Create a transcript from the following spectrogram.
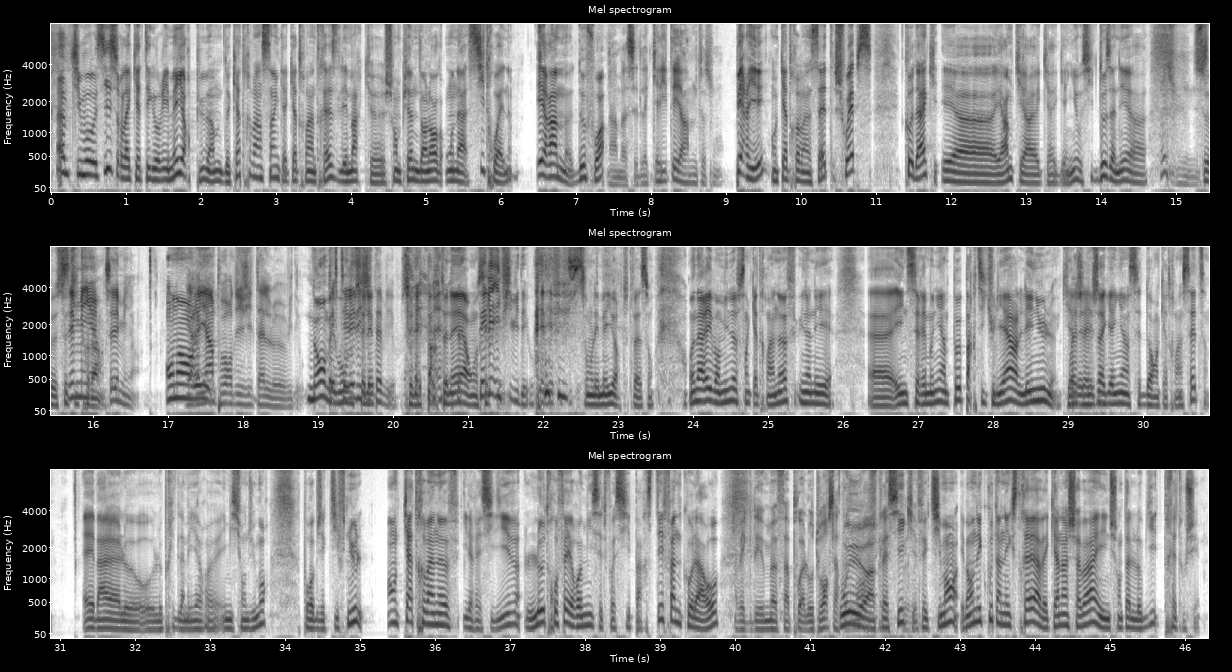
Un petit mot aussi sur la catégorie meilleure pub. hein. De 85 à 93, les marques euh, championnes dans l'ordre, on a Citroën, Eram deux fois, Ah bah c'est de la qualité, Ram, de toute façon. Perrier en 87, Schweppes, Kodak et euh, Eram qui a, qui a gagné aussi deux années euh, ce, ce C'est titre-là. meilleur, c'est les meilleurs. On en rien pour digital euh, vidéo. Non, mais bon, Télé c'est les, digital vidéo. c'est les partenaires. On sait Télé vidéo. Ils sont les meilleurs de toute façon. On arrive en 1989, une année euh, et une cérémonie un peu particulière. Les Nuls, qui Ouais, avaient j'avais déjà gagné un set d'or en 87, et ben, le, le prix de la meilleure euh, émission d'humour pour Objectif Nul. En 89, il récidive. Le trophée est remis cette fois-ci par Stéphane Collaro. Avec des meufs à poil autour, certainement. Oui, un classique, effectivement. Et ben, on écoute un extrait avec Alain Chabat et une Chantal Lobby très touchée.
